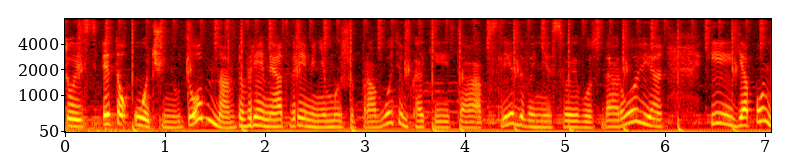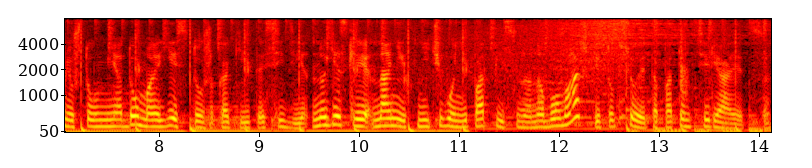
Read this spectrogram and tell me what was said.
То есть это очень удобно. Время от времени мы же проводим какие-то обследования своего здоровья. И я помню, что у меня дома есть тоже какие-то CD. Но если на них ничего не подписано на бумажке, то все это потом теряется.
